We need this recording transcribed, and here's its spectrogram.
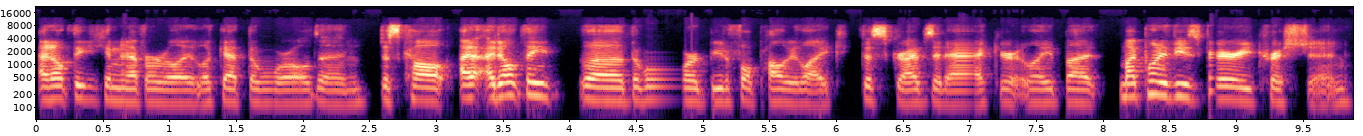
I don't think you can ever really look at the world and just call. I, I don't think the the word beautiful probably like describes it accurately, but my point of view is very Christian,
